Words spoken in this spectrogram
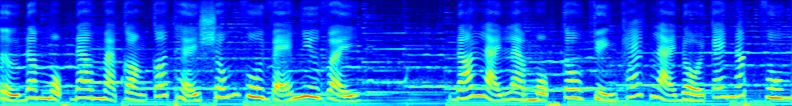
tự đâm một đau mà còn có thể sống vui vẻ như vậy? Đó lại là một câu chuyện khác lại đổi cái nắp vuông.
